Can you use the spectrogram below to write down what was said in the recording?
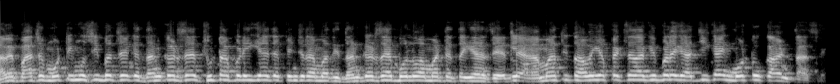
હવે પાછો મોટી મુસીબત છે કે ધનકડ સાહેબ છૂટા પડી ગયા છે, પિંજરામાંથી. ધનકડ સાહેબ બોલવા માટે તૈયાર છે. એટલે આમાંથી તો હવે અપેક્ષા રાખવી પડે કે હજી કંઈક મોટું કાંડ થશે.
